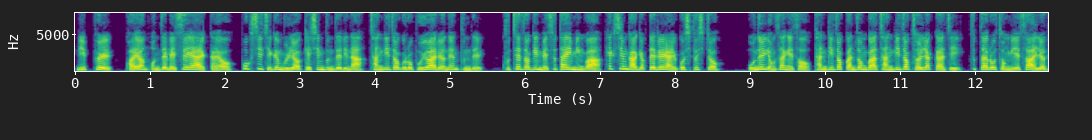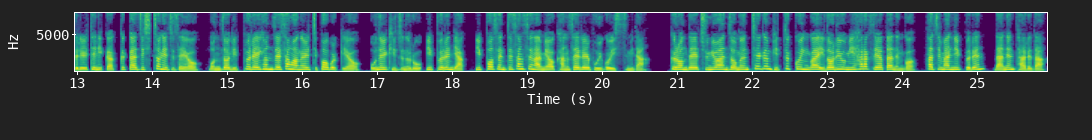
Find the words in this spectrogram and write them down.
리플, 과연 언제 매수해야 할까요? 혹시 지금 물려 계신 분들이나 장기적으로 보유하려는 분들, 구체적인 매수 타이밍과 핵심 가격대를 알고 싶으시죠? 오늘 영상에서 단기적 관점과 장기적 전략까지 숫자로 정리해서 알려드릴 테니까 끝까지 시청해주세요. 먼저 리플의 현재 상황을 짚어볼게요. 오늘 기준으로 리플은 약 2% 상승하며 강세를 보이고 있습니다. 그런데 중요한 점은 최근 비트코인과 이더리움이 하락세였다는 것. 하지만 리플은 나는 다르다.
